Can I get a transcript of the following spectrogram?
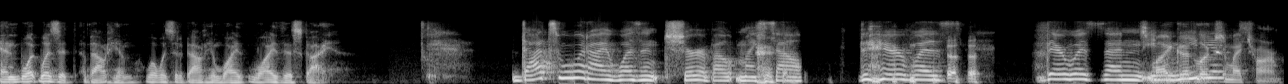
And what was it about him? What was it about him? Why why this guy? That's what I wasn't sure about myself. there was. There was an It's my good looks and my charm.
